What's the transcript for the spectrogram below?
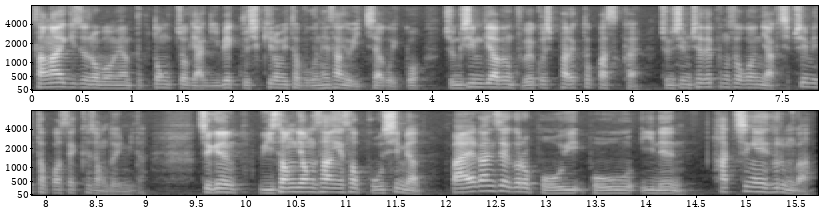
상하이 기준으로 보면 북동쪽 약 290km 부근 해상에 위치하고 있고 중심 기압은 998헥토파스칼, 중심 최대 풍속은 약 17m/s 정도입니다. 지금 위성 영상에서 보시면 빨간색으로 보이, 보이는 하층의 흐름과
